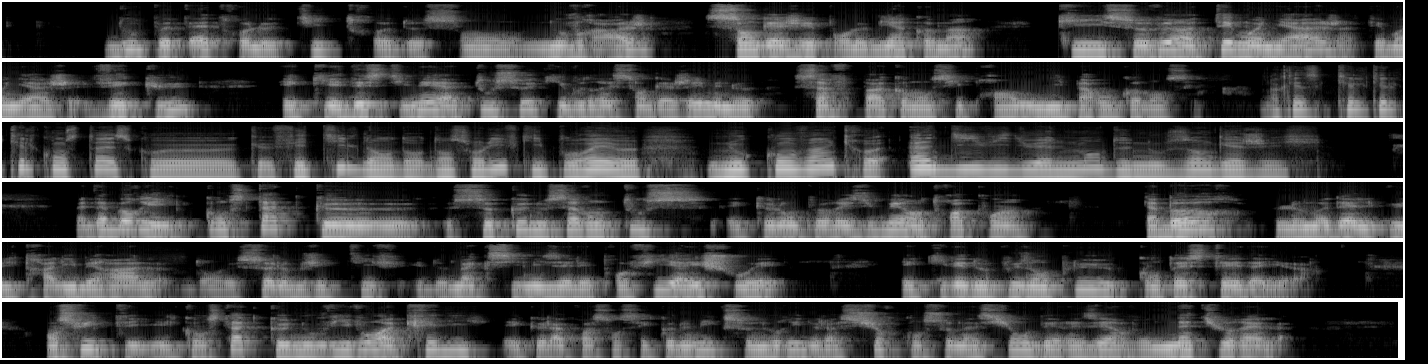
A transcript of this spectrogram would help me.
D'où peut-être le titre de son ouvrage, S'engager pour le bien commun, qui se veut un témoignage, un témoignage vécu, et qui est destiné à tous ceux qui voudraient s'engager mais ne savent pas comment s'y prendre ni par où commencer quel, constat est-ce que, fait-il dans, son livre qui pourrait euh, nous convaincre individuellement de nous engager? Ben, D'abord, il constate que ce que nous savons tous et que l'on peut résumer en trois points. D'abord, le modèle ultralibéral dont le seul objectif est de maximiser les profits a échoué et qu'il est de plus en plus contesté d'ailleurs. Ensuite, il constate que nous vivons à crédit et que la croissance économique se nourrit de la surconsommation des réserves naturelles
